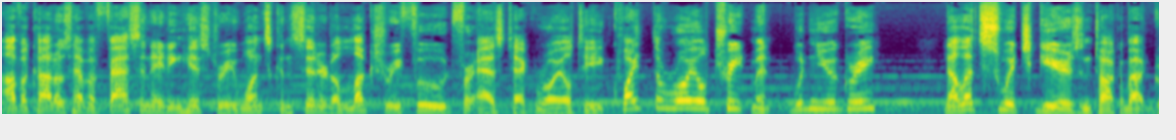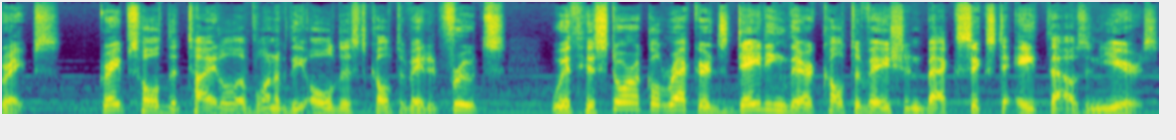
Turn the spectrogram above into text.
Avocados have a fascinating history, once considered a luxury food for Aztec royalty. Quite the royal treatment, wouldn't you agree? Now let's switch gears and talk about grapes. Grapes hold the title of one of the oldest cultivated fruits, with historical records dating their cultivation back 6 to 8,000 years.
